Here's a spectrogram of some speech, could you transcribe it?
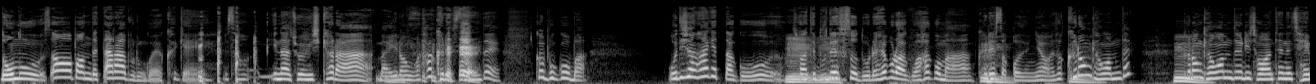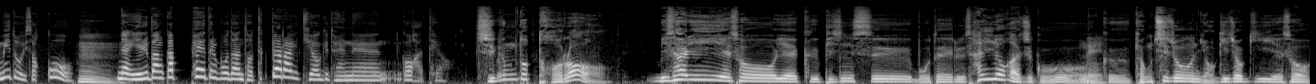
너무 서버인데 따라 부른 거예요 크게 그래서 이나 조용히 시켜라 막 이런 걸 하고 그랬었는데 그걸 보고 막 오디션 하겠다고 음, 저한테 음. 무대에서 노래 해보라고 하고 막 그랬었거든요 그래서 그런 음. 경험들 음. 그런 경험들이 저한테는 재미도 있었고 음. 그냥 일반 카페들보다는 더 특별하게 기억이 되는 것 같아요. 지금도 덜어 미사리에서의 그 비즈니스 모델을 살려가지고 네. 그 경치 좋은 여기저기에서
